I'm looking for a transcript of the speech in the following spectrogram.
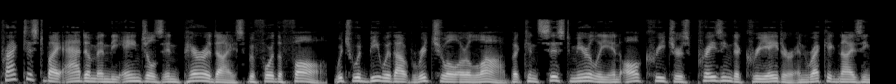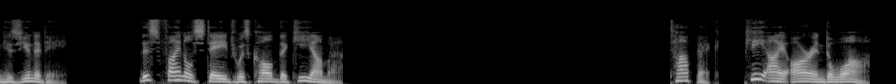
practiced by Adam and the angels in paradise before the fall, which would be without ritual or law but consist merely in all creatures praising the Creator and recognizing His unity. This final stage was called the Qiyamah. Pir and Dawa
